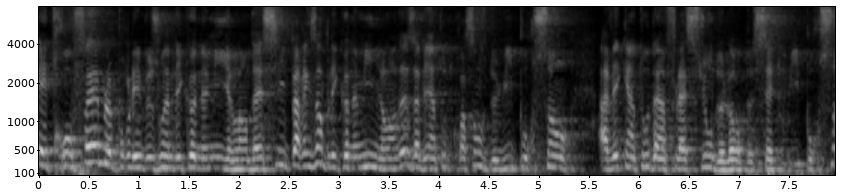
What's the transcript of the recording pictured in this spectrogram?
est trop faible pour les besoins de l'économie irlandaise. Si, par exemple, l'économie irlandaise avait un taux de croissance de 8%, avec un taux d'inflation de l'ordre de 7 ou 8%,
